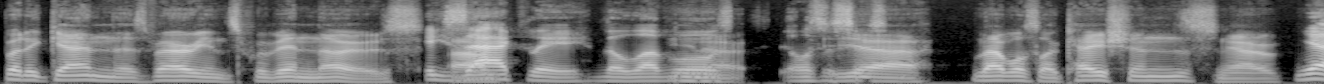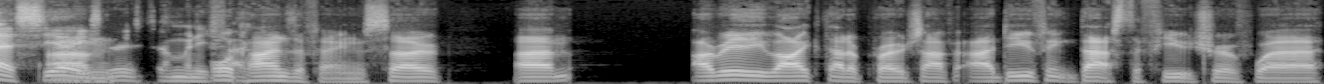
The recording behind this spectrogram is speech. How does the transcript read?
But again, there's variance within those. Um, exactly. the levels. You know, yeah levels, locations, you know. Yes, yeah, um, there's so many all factors. kinds of things. So um, I really like that approach. I, I, do think that's the future of where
